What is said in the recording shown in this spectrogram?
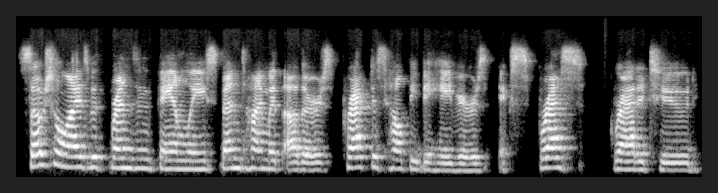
socialize with friends and family, spend time with others, practice healthy behaviors, express gratitude,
